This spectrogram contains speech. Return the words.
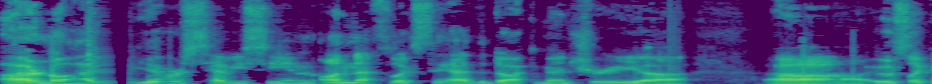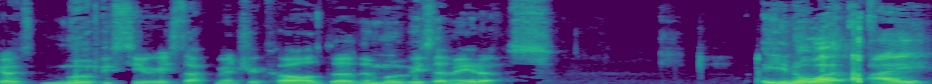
I don't know. Have you ever have you seen on Netflix? They had the documentary. Uh, uh, it was like a movie series documentary called uh, "The Movies That Made Us." You know what? I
